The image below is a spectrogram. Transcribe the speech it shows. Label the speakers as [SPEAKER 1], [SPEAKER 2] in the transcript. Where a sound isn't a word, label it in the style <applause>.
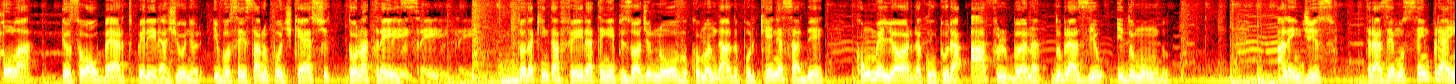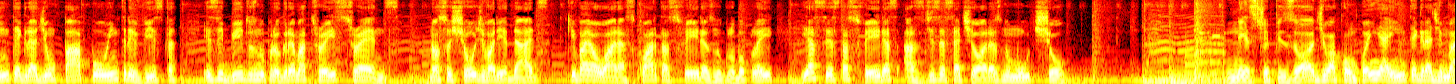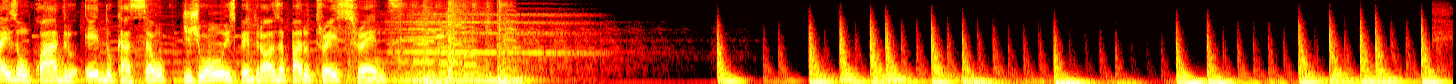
[SPEAKER 1] Olá, eu sou Alberto Pereira Júnior e você está no podcast Tô na 3. Toda quinta-feira tem episódio novo comandado por Kenia Sade com o melhor da cultura afro-urbana do Brasil e do mundo. Além disso, trazemos sempre a íntegra de um papo ou entrevista exibidos no programa Trace Trends, nosso show de variedades que vai ao ar às quartas-feiras no Globoplay e às sextas-feiras às 17 horas no Multishow. Neste episódio, acompanhe a íntegra de mais um quadro Educação de João Luiz Pedrosa para o Trace Trends.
